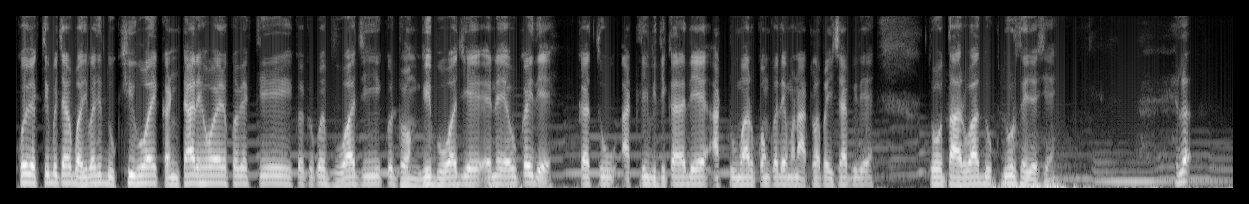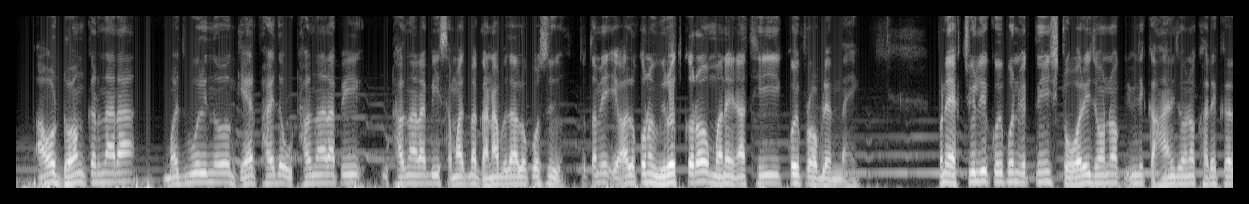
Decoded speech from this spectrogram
કોઈ વ્યક્તિ બિચારો બધી બાજુ દુઃખી હોય, કંટાળે હોય, કોઈ વ્યક્તિ, કોઈ કોઈ ભુવાજી, કોઈ ઢોંગી ભુવાજી એને એવું કહી દે કે તું આટલી વિધિ કરી દે, આટલું મારું કામ કરી દે, મને આટલા પૈસા આપી દે, તો તારું આ દુઃખ દૂર થઈ જશે. એટલે આવો ઢોંગ કરનારા, મજબૂરીનો ગેરફાયદો ઉઠાવનારા બી ઉઠાવનારા બી સમાજમાં ઘણા બધા લોકો છે. તો તમે એવા લોકોનો વિરોધ કરો, મને એનાથી કોઈ પ્રોબ્લેમ નહીં. પણ એકચ્યુઅલી કોઈ પણ વ્યક્તિની સ્ટોરી જોવાનો, એમની કહાની જોવાનો ખરેખર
